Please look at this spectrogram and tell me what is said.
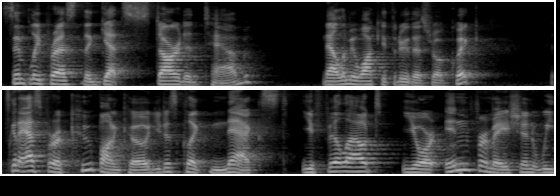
Simply press the Get Started tab. Now, let me walk you through this real quick. It's going to ask for a coupon code. You just click next. You fill out your information. We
